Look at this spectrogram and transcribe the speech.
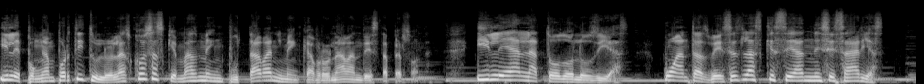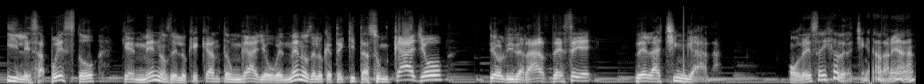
y le pongan por título las cosas que más me imputaban y me encabronaban de esta persona. Y léanla todos los días, cuantas veces las que sean necesarias. Y les apuesto que en menos de lo que canta un gallo o en menos de lo que te quitas un callo, te olvidarás de ese de la chingada. O de esa hija de la chingada, mira.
